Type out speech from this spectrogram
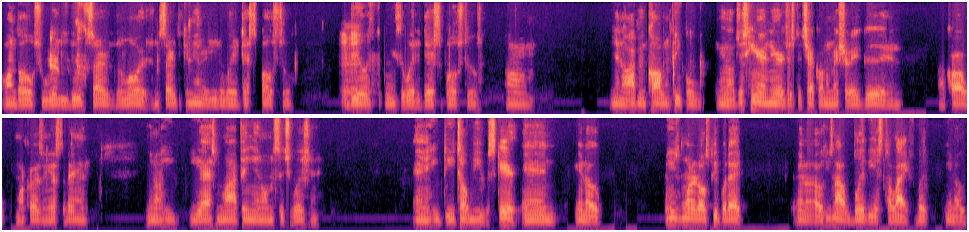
on those who really do serve the Lord and serve the community the way that they're supposed to Mhm. deal with things the way that they're supposed to. Um, you know, I've been calling people, you know, just here and there just to check on them, make sure they're good. And I called my cousin yesterday, and you know, he he asked me my opinion on the situation. and he he told me he was scared, and you know, he's one of those people that, you know, he's not oblivious to life, but you know,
